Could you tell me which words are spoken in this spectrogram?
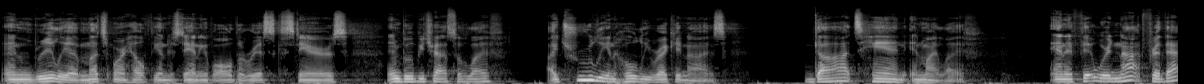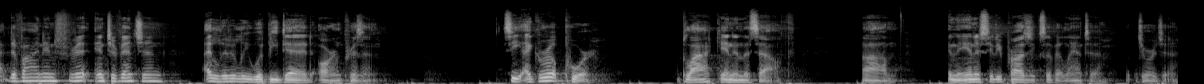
and really a much more healthy understanding of all the risks, snares, and booby traps of life, I truly and wholly recognize God's hand in my life. And if it were not for that divine intervention, I literally would be dead or in prison. See, I grew up poor, black, and in the South, um, in the inner city projects of Atlanta, Georgia.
